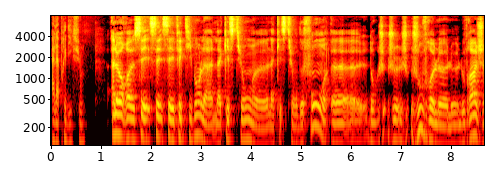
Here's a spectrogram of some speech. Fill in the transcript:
à la prédiction alors euh, c'est effectivement la, question euh, la question de fond. Euh, donc j'ouvre l'ouvrage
